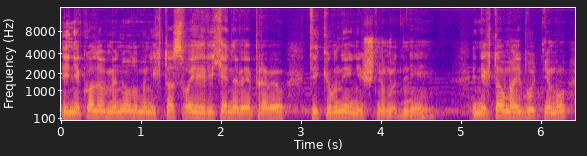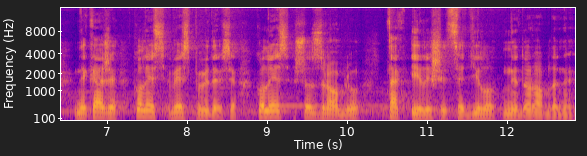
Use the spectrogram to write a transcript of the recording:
І ніколи в минулому ніхто свої гріхи не виправив, тільки в нинішньому дні. І ніхто в майбутньому не каже, колись висповідався, колись щось зроблю, так і лишиться діло недороблене.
